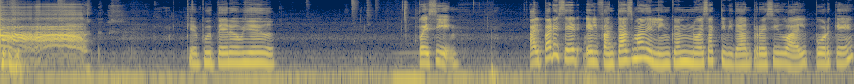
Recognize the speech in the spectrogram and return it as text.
Qué putero miedo. Pues sí. Al parecer, el fantasma de Lincoln no es actividad residual porque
